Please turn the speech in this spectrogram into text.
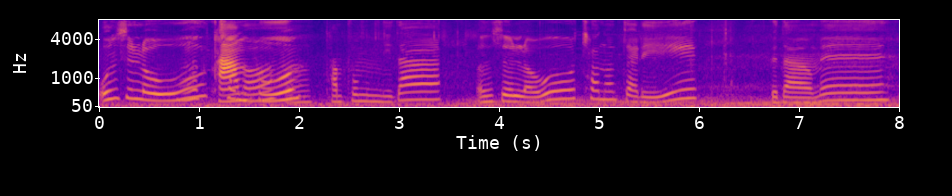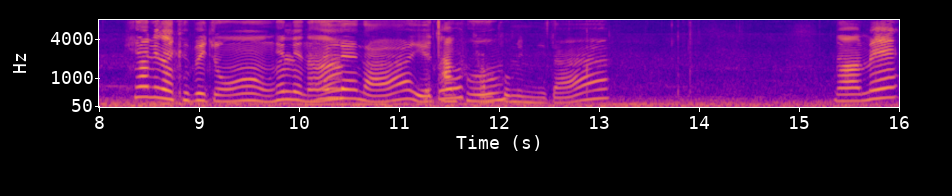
온슬로우 음. 단품. 어, 단품입니다 온슬로우 천 원짜리 그 다음에 히알리나 교배종 헬레나 헬레나 얘도 단품. 단품입니다 그다음에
